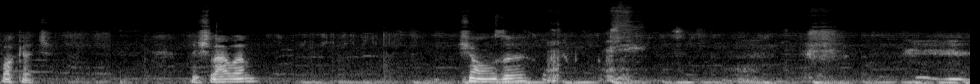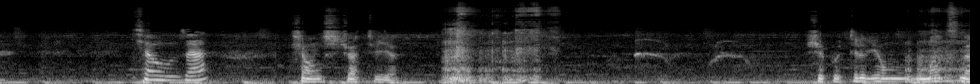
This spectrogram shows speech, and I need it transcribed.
płakać. Myślałem, książę, Ciąża. książ światuje. Szepotylją mocno.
